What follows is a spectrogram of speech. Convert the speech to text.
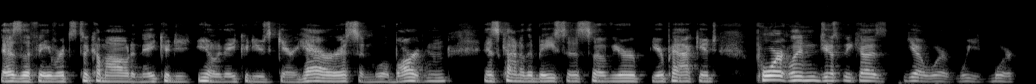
as the favorites to come out, and they could, you know, they could use Gary Harris and Will Barton as kind of the basis of your your package. Portland, just because know we're we we're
